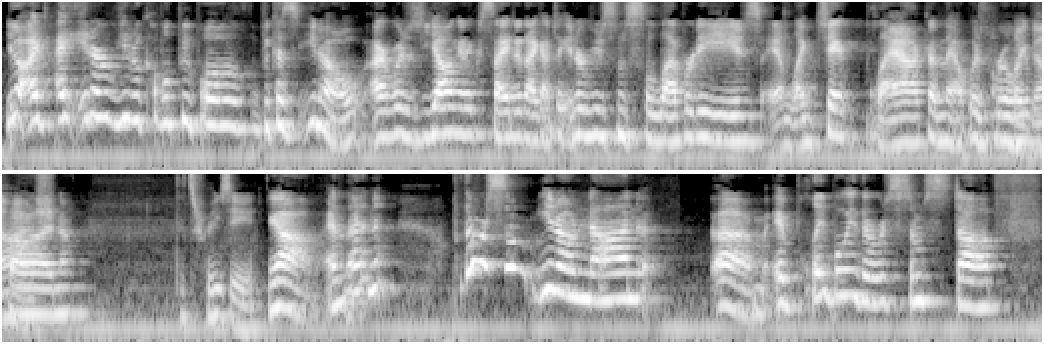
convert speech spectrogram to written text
You know, I, I interviewed a couple people because you know I was young and excited. I got to interview some celebrities and like Jack Black, and that was oh really gosh. fun. That's crazy. Yeah, and then but there was some, you know, non um at Playboy there was some stuff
